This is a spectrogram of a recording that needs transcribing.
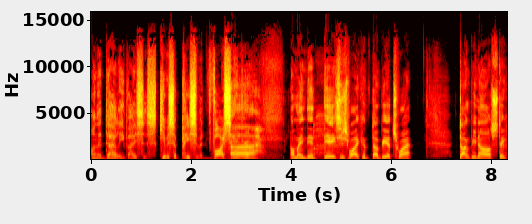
on a daily basis? Give us a piece of advice, Andrew. Uh, I mean, the, the easiest way can don't be a twat. Don't be nasty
